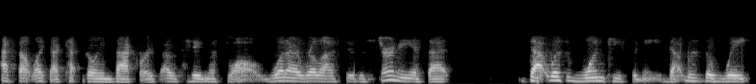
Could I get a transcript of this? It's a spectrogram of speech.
I felt like I kept going backwards. I was hitting this wall. What I realized through this journey is that that was one piece of me. That was the weight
